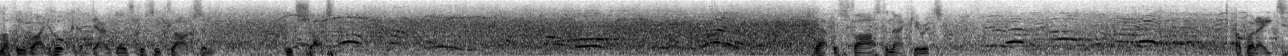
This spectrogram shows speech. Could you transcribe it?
lovely right hook, and down goes Chrissy Clarkson. Good shot. That was fast and accurate. Up at eight.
